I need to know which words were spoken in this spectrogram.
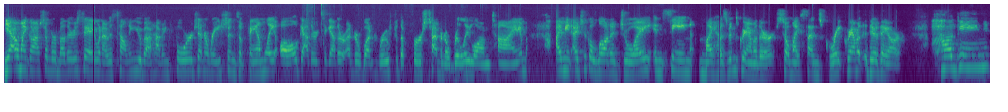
Yeah, oh my gosh, over Mother's Day, when I was telling you about having four generations of family all gathered together under one roof for the first time in a really long time. I mean, I took a lot of joy in seeing my husband's grandmother, so my son's great grandmother, there they are hugging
